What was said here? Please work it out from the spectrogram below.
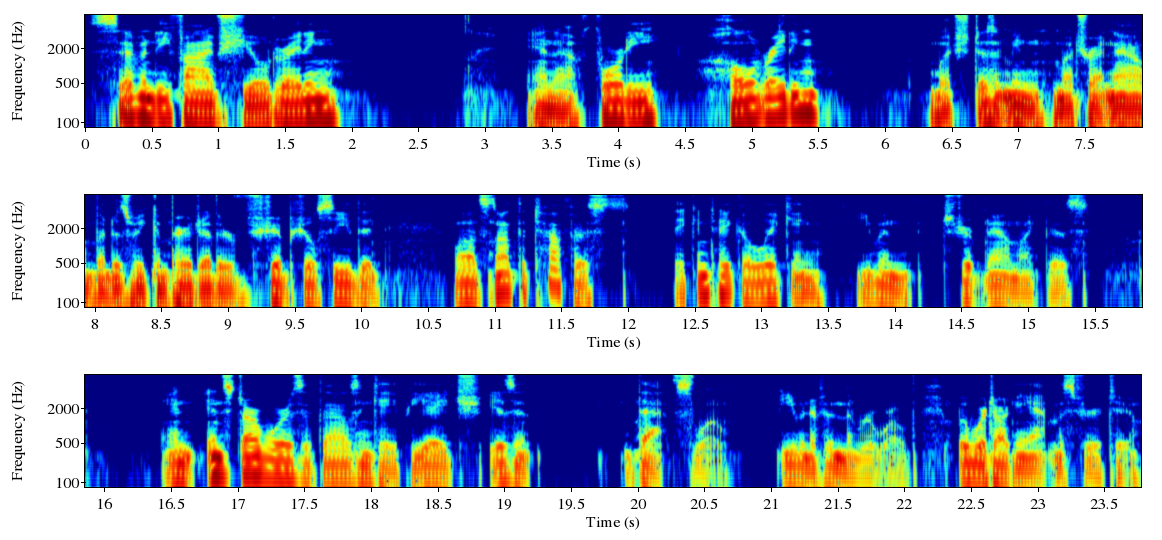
75 shield rating and a 40 hull rating which doesn't mean much right now, but as we compare to other ships, you'll see that while it's not the toughest, they can take a licking, even stripped down like this. And in Star Wars, 1000 kph isn't that slow, even if in the real world. But we're talking atmosphere too.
